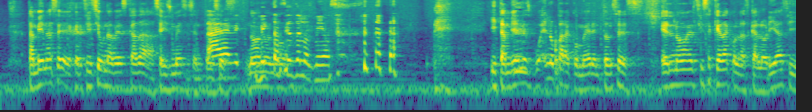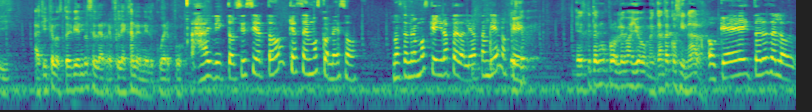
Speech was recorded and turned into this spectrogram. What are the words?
también hace ejercicio una vez cada seis meses, entonces... no, Víctor sí es de los míos. y también es bueno para comer, entonces él no, él sí se queda con las calorías y aquí que lo estoy viendo se le reflejan en el cuerpo. Ay, Víctor, ¿sí es cierto? ¿Qué hacemos con eso? ¿Nos tendremos que ir a pedalear también o qué? Es que, tengo un problema yo, me encanta cocinar. Ok, tú eres de, los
